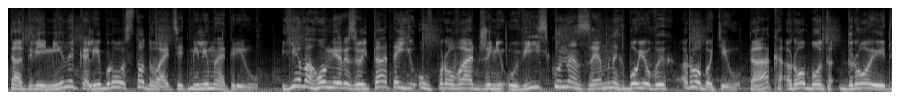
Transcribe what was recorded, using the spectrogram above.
та дві міни калібру 120 мм. Є вагомі результати й у впровадженні у війську наземних бойових роботів. Так, робот Droid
